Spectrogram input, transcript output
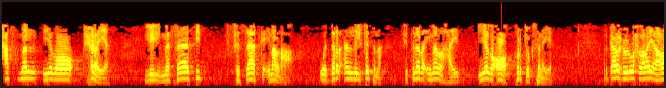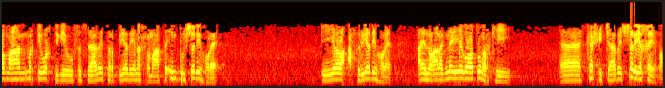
Xasman iyagoo xidhaya lilmafaasid fasaadka iman lahaa wa dar-an lilfitna fitnada iman lahayd iyaga oo hor joogsanaya. Markaa wuxuu ihi wax lala yaabo maaha markii waktigii uu fasaaday tarbiyadiina xumaatay in bulshadii hore iyo casriyadii hore aynu aragnay iyagoo dumarkii ka xijaabay shar iyo khayrba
